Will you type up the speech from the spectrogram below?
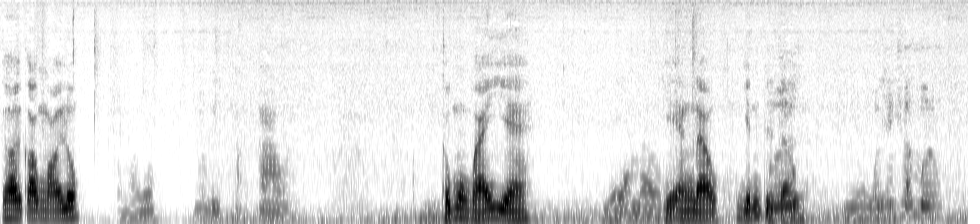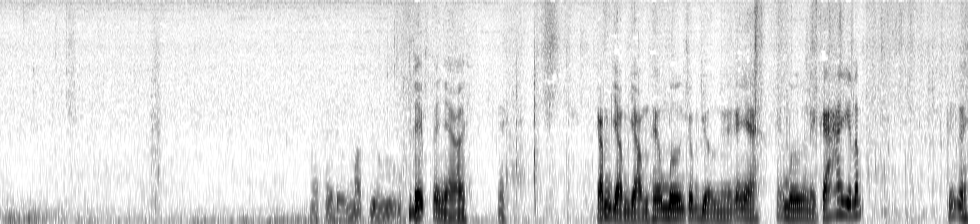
Rồi, còn mồi luôn. Cũng không phải về. Dễ ăn đâu dễ ăn đâu dính từ từ. Đường vô luôn tiếp cả nhà ơi. Cắm vòng vòng theo mương trong vườn này cả nhà. Cái mương này cá dữ lắm. Trước đây.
